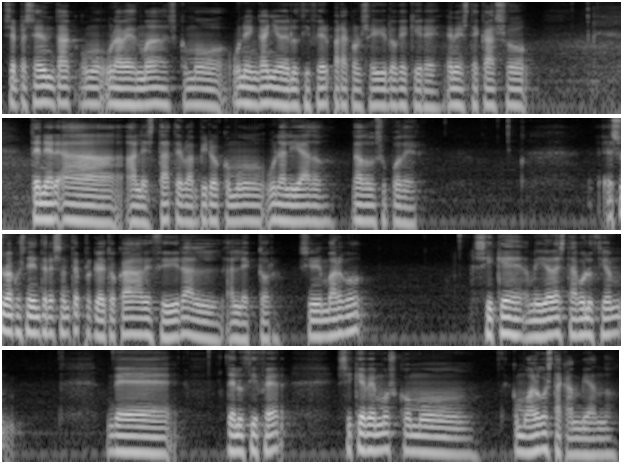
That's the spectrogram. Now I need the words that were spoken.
se presenta como una vez más como un engaño de Lucifer para conseguir lo que quiere? En este caso, tener al Lestat, el vampiro, como un aliado, dado su poder. Es una cuestión interesante porque le toca decidir al, lector. Sin embargo, sí que a medida de esta evolución de, Lucifer, sí que vemos como, como algo está cambiando.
